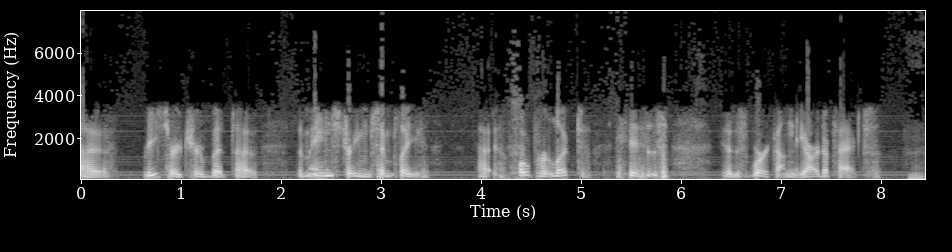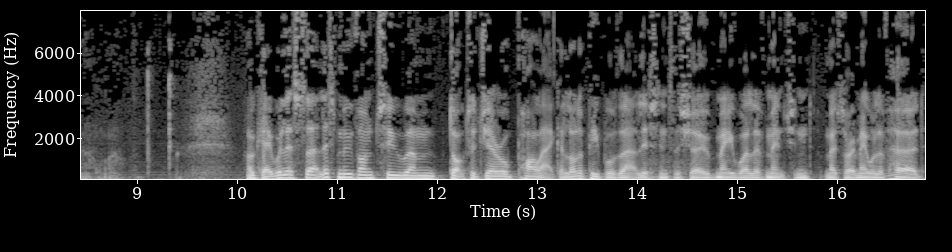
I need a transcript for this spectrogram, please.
uh, researcher, but uh, the mainstream simply overlooked his his work on the artifacts. Oh, Okay, well let's uh, let's move on to um, Dr. Gerald Pollack. A lot of people that are listening to the show may well have mentioned, sorry, may well have heard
